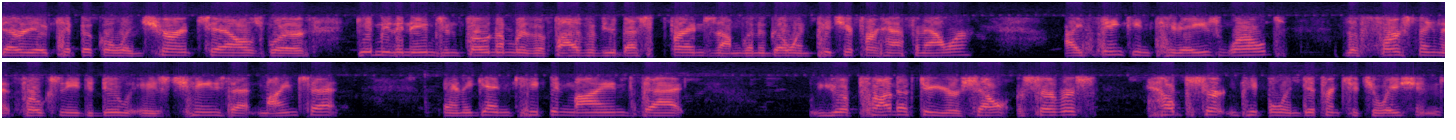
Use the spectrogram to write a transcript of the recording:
stereotypical insurance sales where give me the names and phone numbers of five of your best friends and I'm going to go and pitch it for half an hour. I think in today's world, the first thing that folks need to do is change that mindset. And again, keep in mind that your product or your service helps certain people in different situations,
